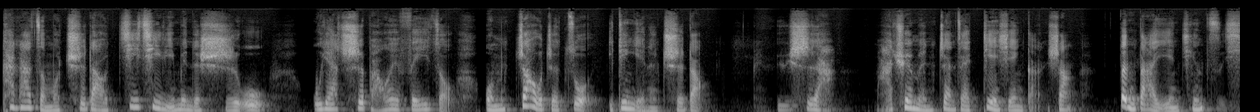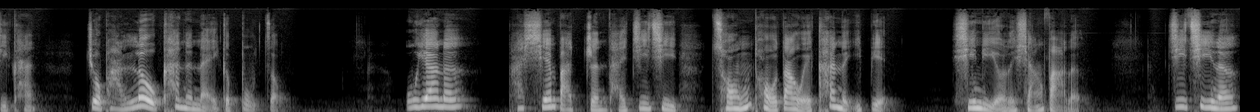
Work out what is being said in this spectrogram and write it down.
看它怎么吃到机器里面的食物。乌鸦吃饱会飞走，我们照着做，一定也能吃到。于是啊。麻雀们站在电线杆上，瞪大眼睛仔细看，就怕漏看了哪一个步骤。乌鸦呢？他先把整台机器从头到尾看了一遍，心里有了想法了。机器呢，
